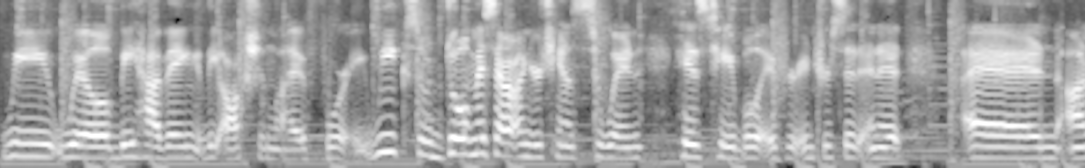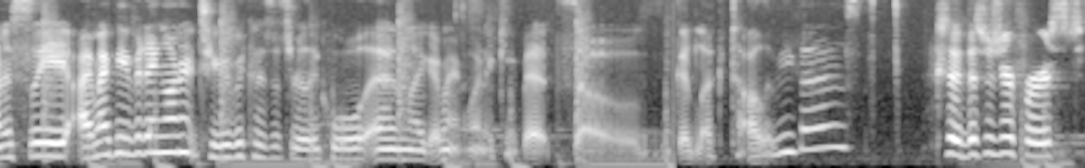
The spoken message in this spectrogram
we will be having the auction live for a week. So don't miss out on your chance to win his table if you're interested in it. And honestly, I might be bidding on it too because it's really cool and like I might want to keep it. So good luck to all of you guys. So this was your first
